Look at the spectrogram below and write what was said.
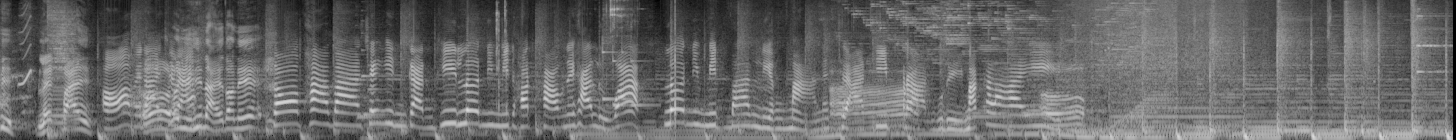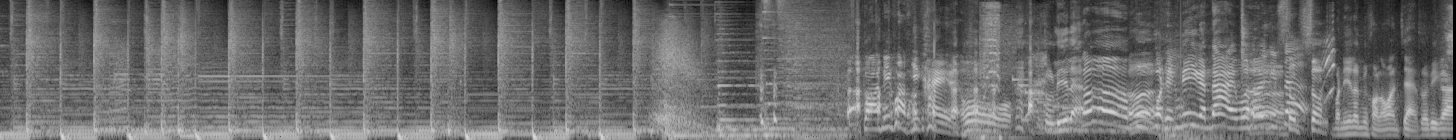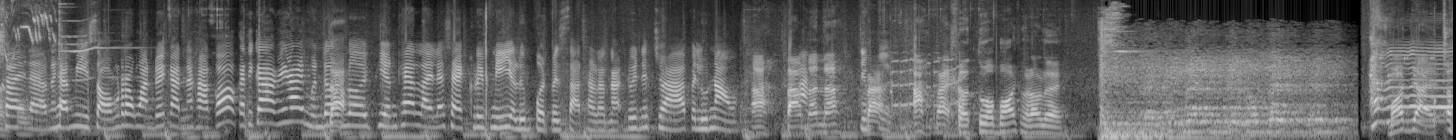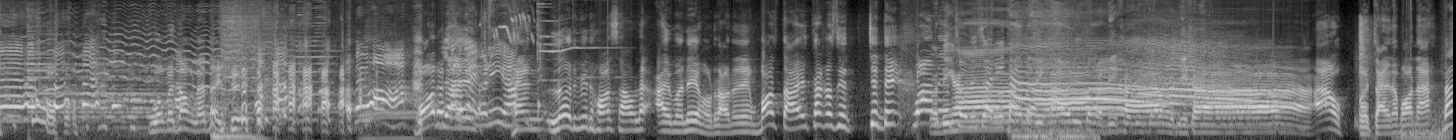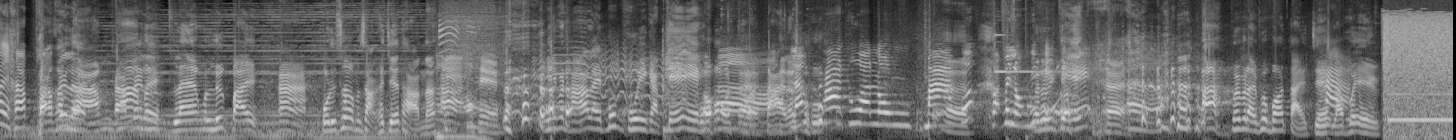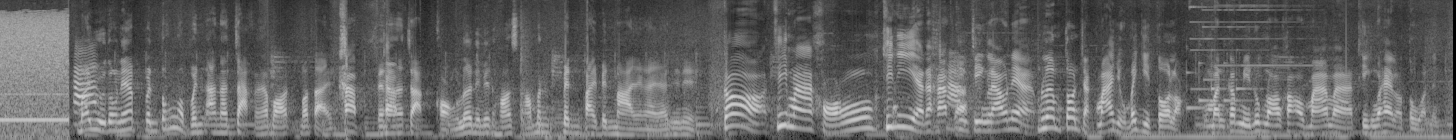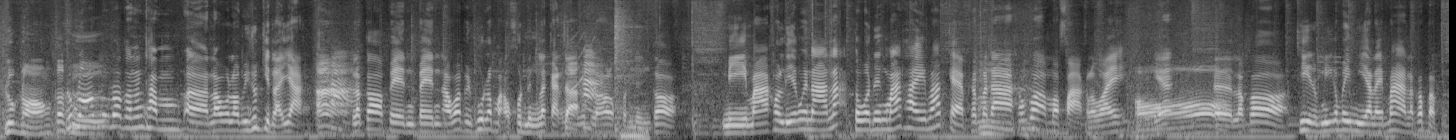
เล็กไป อ๋อ ไม่เอได้อใช่แล้วไหอยู่มที่ไหนตอนนี้ ก็พามาเช็คอินกันที่เลิศนิมิตฮอตเฮาส์นะคะ หรือว่าเลิศนิมิตบ้านเลี้ยงหมานะจ๊ะอ่าที่ปราณบุรีมักกะไล ตอนนี้ความคิดใครเนี่ยโอ้โหตรงนี้แหละ เออพูดพูดถึงนี่กันได้เว้ยสุดๆวันนี้เรามีของรางวัลแจกด้วยพี่ก้าน ใช่แล้วนะคะ มี 2 รางวัลด้วยกันนะคะ ก็กติกาง่ายๆเหมือนเดิมจ้ะ เลยเพียงแค่ไลค์และแชร์คลิปนี้ อย่าลืมเปิดเป็นสาธารณะด้วยนะจ๊ะไปรู้นเอาอะ ตามนั้นนะ เตรียมเปิด อะได้ครับ เปิดตัวบอสของเราเลย บอสใหญ่วัวไม่ต้องแล้วแต่ชื่อ ไม่พอเหร บอสใหญ่กว่านี้เหรอแห่งเลิศวิทย์ฮอสเซาและไอมาเน่ของเรานั่นเองบอสไตทักษิตจิตติวาสวัสนิดีชครับสวัสดีครับสวัสดีครับสวัสดีครับสวัสดีครับอ้าวเปิดใจนะบอสนะได้ครับถามคำถามถามถ้าได้มัเลนยแรงมันลึกไปอ่าโปรดิวเซอร์มันสั่งให้เจ๊ถามนะ อ่าโอเค มีปัญหาอะไรปุ๊บคุยกับเจ๊เอง โอ้โหตายแล้วแล้วกูถ้าทัวร์ลงมาเออปุ๊บก็ไปลงที่ไปลงที่เจ๊เจ๊เออเออ อะไม่เป็นไรเพื่อบอสไต่เจ๊ค่ะ รับไว้เองค่ะ มาอยู่ตรงเนี้ยเป็นต้องบอกเป็นอาณาจักรนะบอสบอสไต่ครับเป็นครับ อาณาจักรของเลิศนิมิตฮอสเซามันเป็นไปเป็นมายังไงนะที่นี่ ก็ที่มาของที่นี่อะนะครับ ค่ะจริงๆแล้วเนี่ยเริ่มต้นจากม้าอยู่ไม่กี่ตัวหรอก มันก็มีลูกน้องเขาเอาม้ามาทิ้งไว้ให้เราตัวหนึ่งลูกน้องก็ลูคืกอน้องลูกน้องตอนนั้นทำเอ่อเราเรามีธุรกิจหลายอย่าง อ่า ค่ะ แล้วก็เป็นเป็นเอาว่าเป็นผู้รับเหมาคนหนึ่งแล้วกันจ้ะ ลูกน้องเราคนหนึ่งก็มีม้าเขาเลี้ยงไว้นานละตัวหนึ่งม้าไทยม้าแกบธรรมดาเขาก็เอามาฝากเราไว้อย่างเงี้ยเออแล้วก็ที่ตรงนี้ก็ไม่มีอะไรมากแล้วก็แบบ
